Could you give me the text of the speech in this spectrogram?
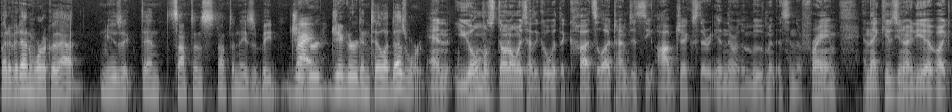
But if it doesn't work with that, music, then something something needs to be Right. jiggered jiggered until it does work. And you almost don't always have to go with the cuts. A lot of times it's the objects that are in there or the movement that's in the frame. And that gives you an idea of like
